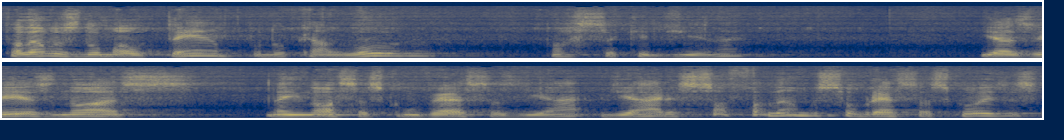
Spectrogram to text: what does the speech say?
Falamos do mau tempo, do calor. Nossa, que dia, né? E às vezes nós, em nossas conversas diárias, só falamos sobre essas coisas,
